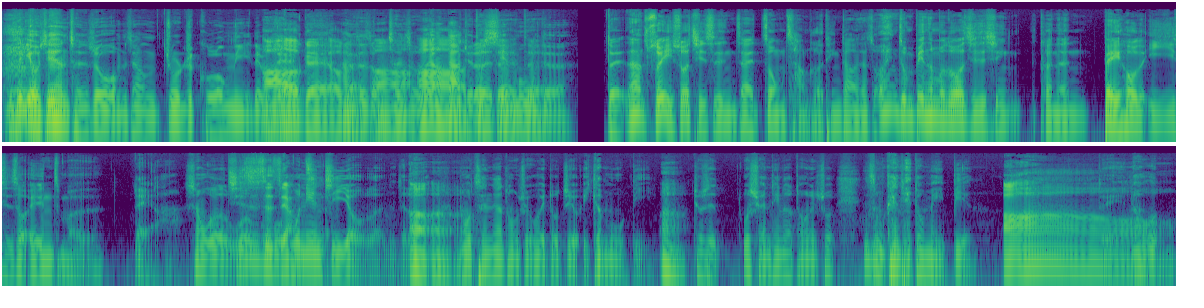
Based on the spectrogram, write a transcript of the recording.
可是有些人成熟，我们像 George Clooney，对不对？OK OK，他们这种成熟，会让大家觉得羡慕的。对，那所以说，其实你在这种场合听到人家说，哎，你怎么变这么多？其实心可能背后的意义是说，哎，你怎么？对啊，像我其实是这样我我年纪有了，你知道嗯吗？那嗯我参加同学会都只有一个目的，嗯就是我喜欢听到同学说你怎么看起来都没变。哦，对然后我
